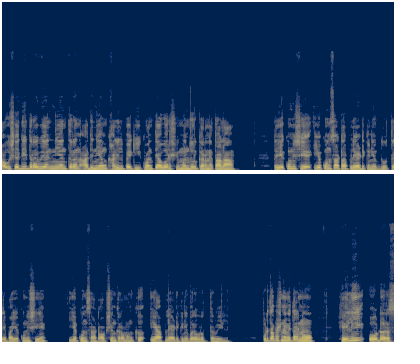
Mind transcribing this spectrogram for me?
औषधी द्रव्य नियंत्रण अधिनियम खालीलपैकी कोणत्या वर्षी मंजूर करण्यात आला? तर एकोणीसशे एकोणसाठ आपल्या या ठिकाणी योग्य उत्तर आहे पहा 1959 ऑप्शन क्रमांक ए आपल्या या ठिकाणी बरोबर उत्तर होईल. पुढचा प्रश्न मित्रांनो हेलिओडरस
